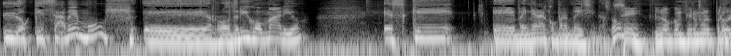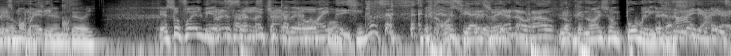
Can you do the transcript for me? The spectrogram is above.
Lo que sabemos, eh, Rodrigo Mario, es que eh, venían a comprar medicinas, ¿no? Sí, lo confirmó el propio Turismo presidente médico. hoy. Eso fue el ¿Y no viernes les en la dicho que no hay medicinas? No, sí hay hubieran ahorrado. Lo que no hay son públicas. Ah, ya, ya,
